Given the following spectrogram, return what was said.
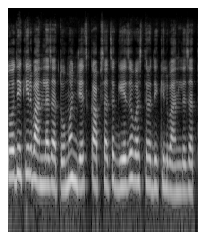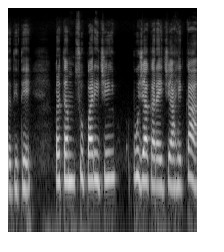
तो देखील बांधला जातो. म्हणजेच कापसाचं गेज वस्त्र देखील बांधलं जातं तिथे. प्रथम सुपारीची पूजा करायची आहे. का?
